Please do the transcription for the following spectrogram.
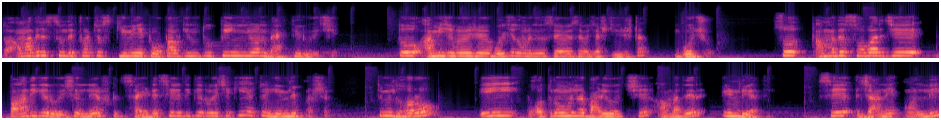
তো আমাদের দেখতে পাচ্ছ স্ক্রিনে টোটাল কিন্তু তিনজন ব্যক্তি রয়েছে। তো আমি যেভাবে যেভাবে বলছি, তোমরা কিন্তু সেভাবে সেভাবে জাস্ট জিনিসটা বোঝো। সো আমাদের সবার যে বাঁ দিকে রয়েছে লেফট সাইডে সেই দিকে রয়েছে কি একটা হিন্দি পার্সন তুমি ধরো, এই ভদ্রমহিলার বাড়ি হচ্ছে আমাদের ইন্ডিয়াতে সে জানে অনলি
